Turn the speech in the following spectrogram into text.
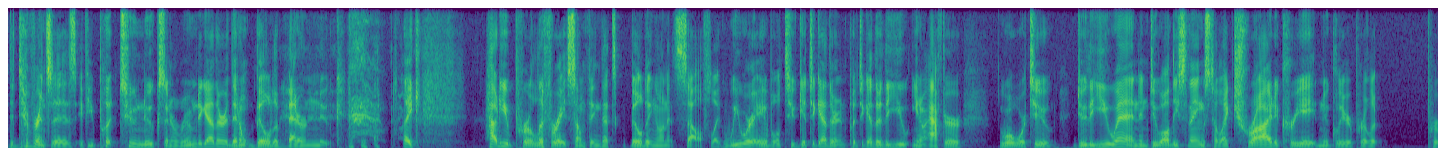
The difference is if you put two nukes in a room together, they don't build a better nuke. like how do you proliferate something that's building on itself? Like we were able to get together and put together the U, you know, after World War II, do the UN and do all these things to like try to create nuclear proli- pr-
